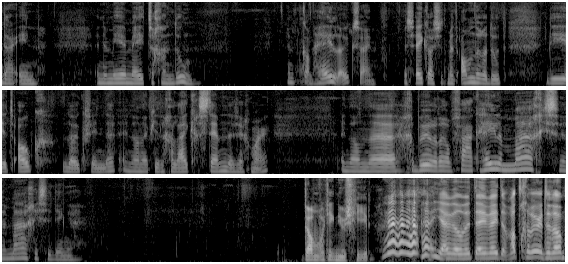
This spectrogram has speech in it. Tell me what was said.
daarin. En er meer mee te gaan doen. En het kan heel leuk zijn. En zeker als je het met anderen doet die het ook leuk vinden. En dan heb je de gelijkgestemde, zeg maar. En dan eh, gebeuren er vaak hele magische, magische dingen. Dan word ik nieuwsgierig. Jij wil meteen weten, wat gebeurt er dan?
